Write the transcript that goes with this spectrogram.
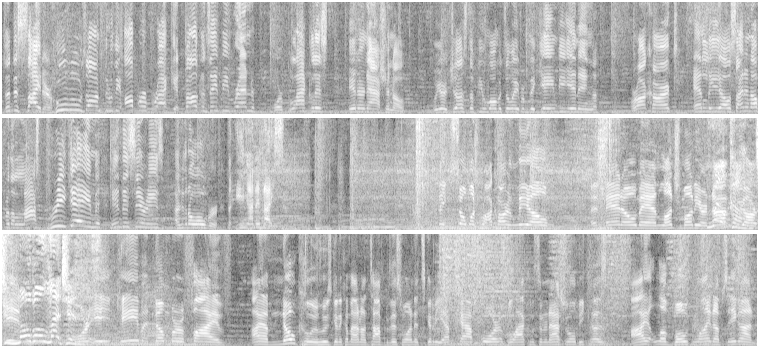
the decider. Who moves on through the upper bracket? Falcons AP Bren or Blacklist International? We are just a few moments away from the game beginning. Rockhart and Leo signing off for the last pre-game in this series as we throw over the Ingan and Ice. you so much, Rockhart and Leo. And man, oh man, lunch money or not, Welcome we are to in Mobile Legends. for a game number five. I have no clue who's going to come out on top of this one. It's going to be FCAP or Blacklist International because I love both lineups. Ingan,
